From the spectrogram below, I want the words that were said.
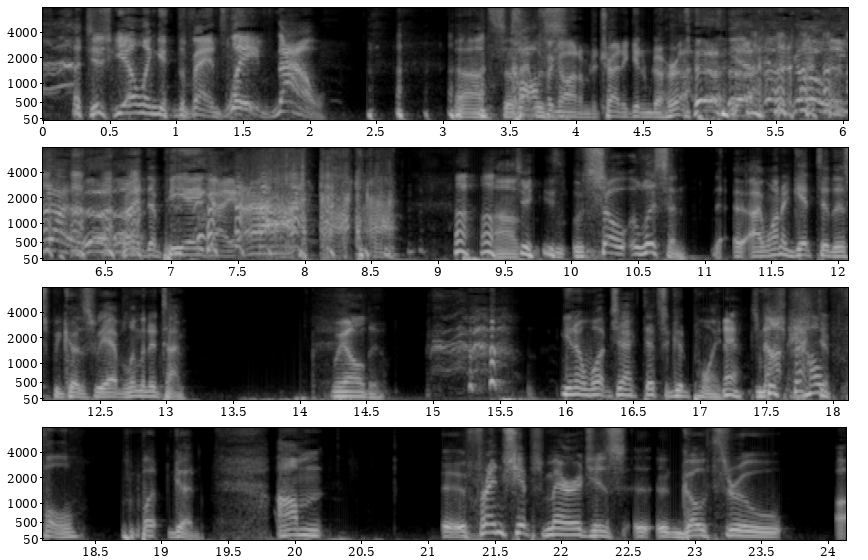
just yelling at the fans, leave now. Uh, so coughing was- on him to try to get him to hurry. Go, right, the PA guy. Um, Jeez. so listen, I want to get to this because we have limited time. we all do. You know what, Jack? That's a good point. Yeah, Not helpful, but good. Um, uh, friendships, marriages uh, go through a,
